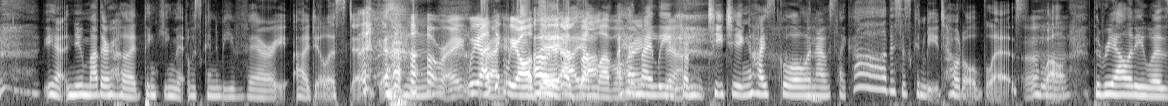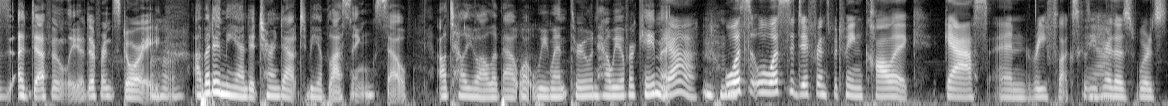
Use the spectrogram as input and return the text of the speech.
yeah, new motherhood thinking that it was going to be very idealistic. right? We, I think we all did Oh, yeah, at some level. I had my right? leave Yeah. from teaching high school, and I was like, "Oh, this is going to be total bliss." Uh-huh. Well, the reality was a, definitely a different story, uh, but in the end, it turned out to be a blessing. So I'll tell you all about what we went through and how we overcame it. Yeah. Mm-hmm. What's well, what's the difference between colic, gas, and reflux? Because you hear those words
